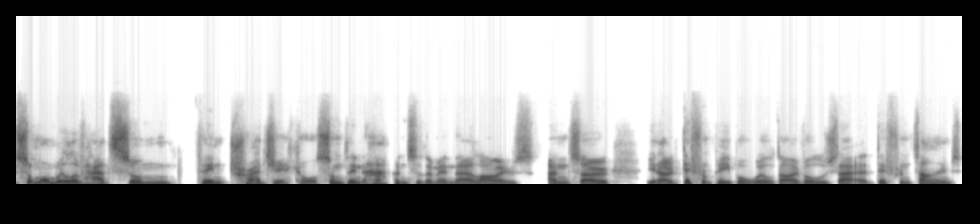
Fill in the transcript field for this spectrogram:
someone will have had something tragic or something happen to them in their lives. And so you know different people will divulge that at different times.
